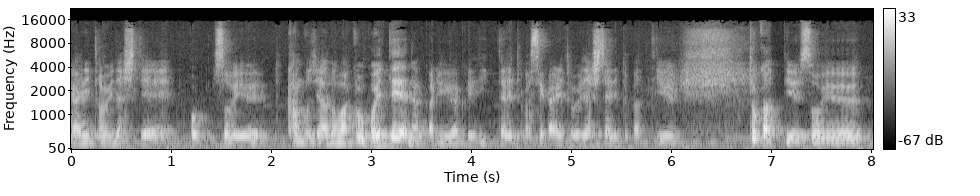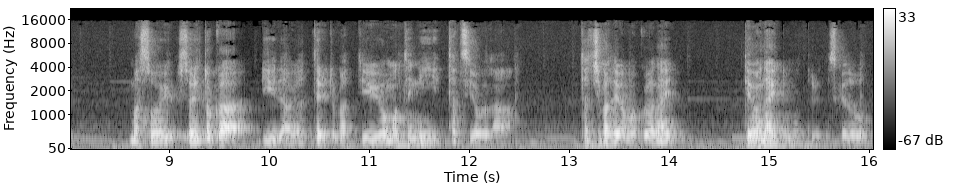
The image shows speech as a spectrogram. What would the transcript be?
外に飛び出して、おそういうカンボジアの枠を超えて、なんか留学に行ったりとか、世界に飛び出したりとかっていう、とかっていう、そういう、まあそういう、それとかリーダーをやったりとかっていう表に立つような立場では僕はない、ではないと思ってるんですけど、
